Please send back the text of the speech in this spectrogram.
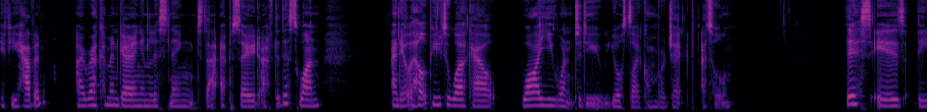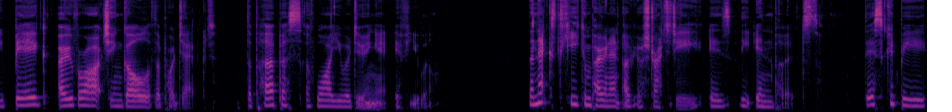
If you haven't, I recommend going and listening to that episode after this one, and it will help you to work out why you want to do your SciComm project at all. This is the big overarching goal of the project, the purpose of why you are doing it, if you will. The next key component of your strategy is the inputs. This could be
